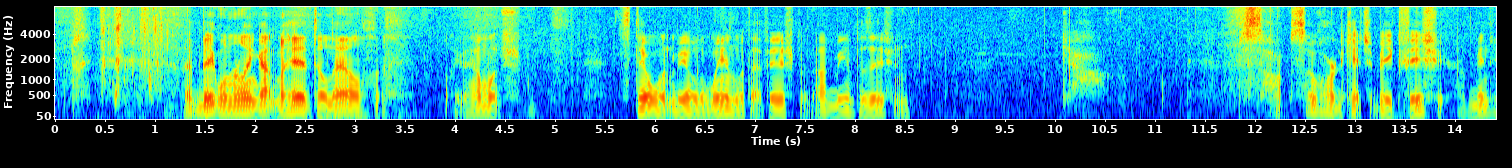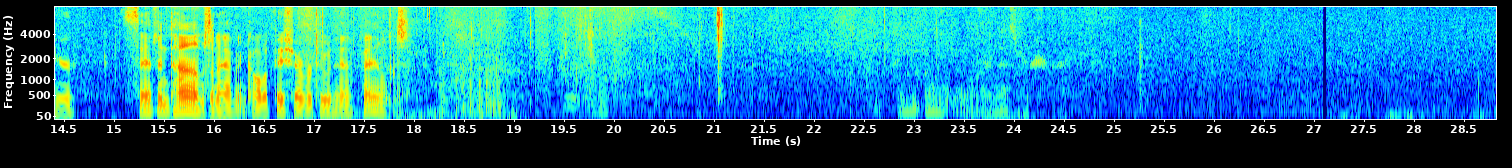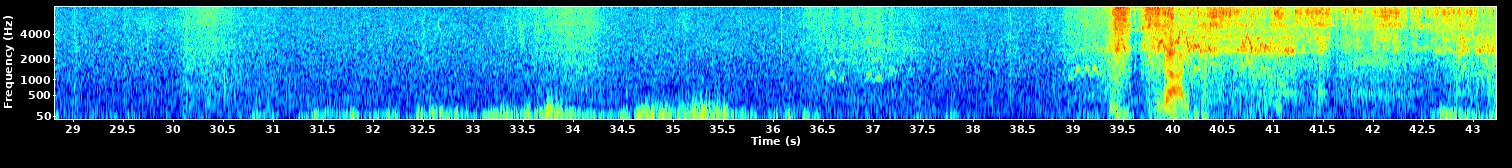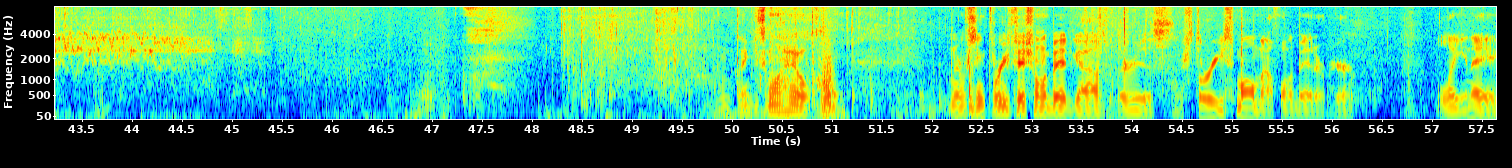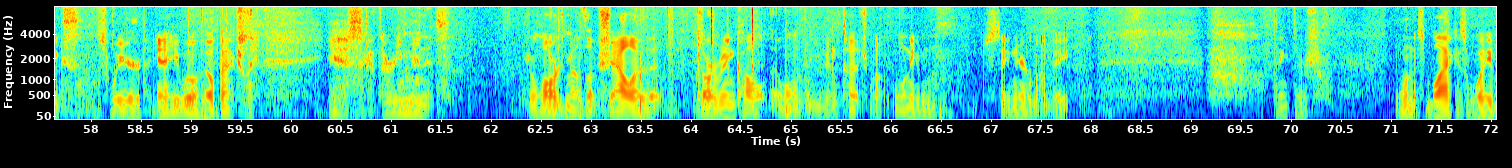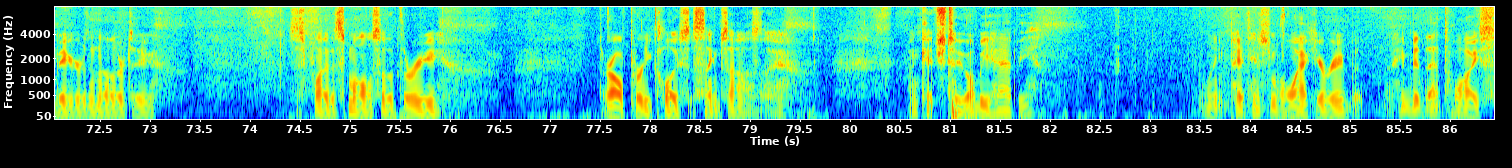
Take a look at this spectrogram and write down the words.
that big one really ain't got in my head till now. How much still wouldn't be able to win with that fish, but I'd be in position. God. So, so hard to catch a big fish here. I've been here seven times and I haven't caught a fish over two and a half pounds. Ain't no water, that's for sure. Got. I don't think he's gonna help. Never seen three fish on a bed, guys, but there is. There's three smallmouth on a bed over here. Laying eggs. It's weird. Yeah, he will help actually. Yes, I got 30 minutes. There's a largemouth up shallow that's already been caught that won't even touch my won't even stay near my bait. I think there's one that's black is way bigger than the other two. This is probably the smallest of the three. They're all pretty close the same size though. If I can catch two, I'll be happy. I wouldn't even pay attention to my wacky rig, but he bit that twice.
